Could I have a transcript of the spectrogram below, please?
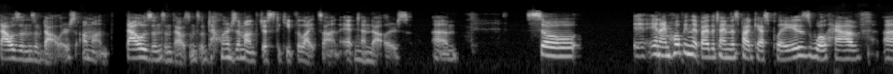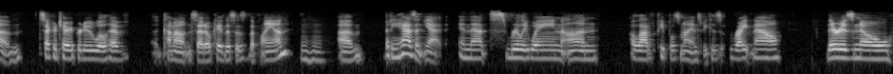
thousands of dollars a month thousands and thousands of dollars a month just to keep the lights on at ten dollars. Um, so, and I'm hoping that by the time this podcast plays, we'll have um, Secretary Perdue will have come out and said, okay, this is the plan. Mm-hmm. Um, but he hasn't yet. And that's really weighing on a lot of people's minds because right now there is no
